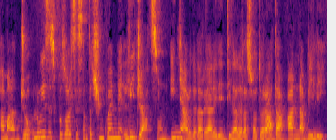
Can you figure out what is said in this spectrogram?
A maggio, Louise sposò il 65enne Lee Judson, ignaro della reale identità della sua adorata Anna B. Lee.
